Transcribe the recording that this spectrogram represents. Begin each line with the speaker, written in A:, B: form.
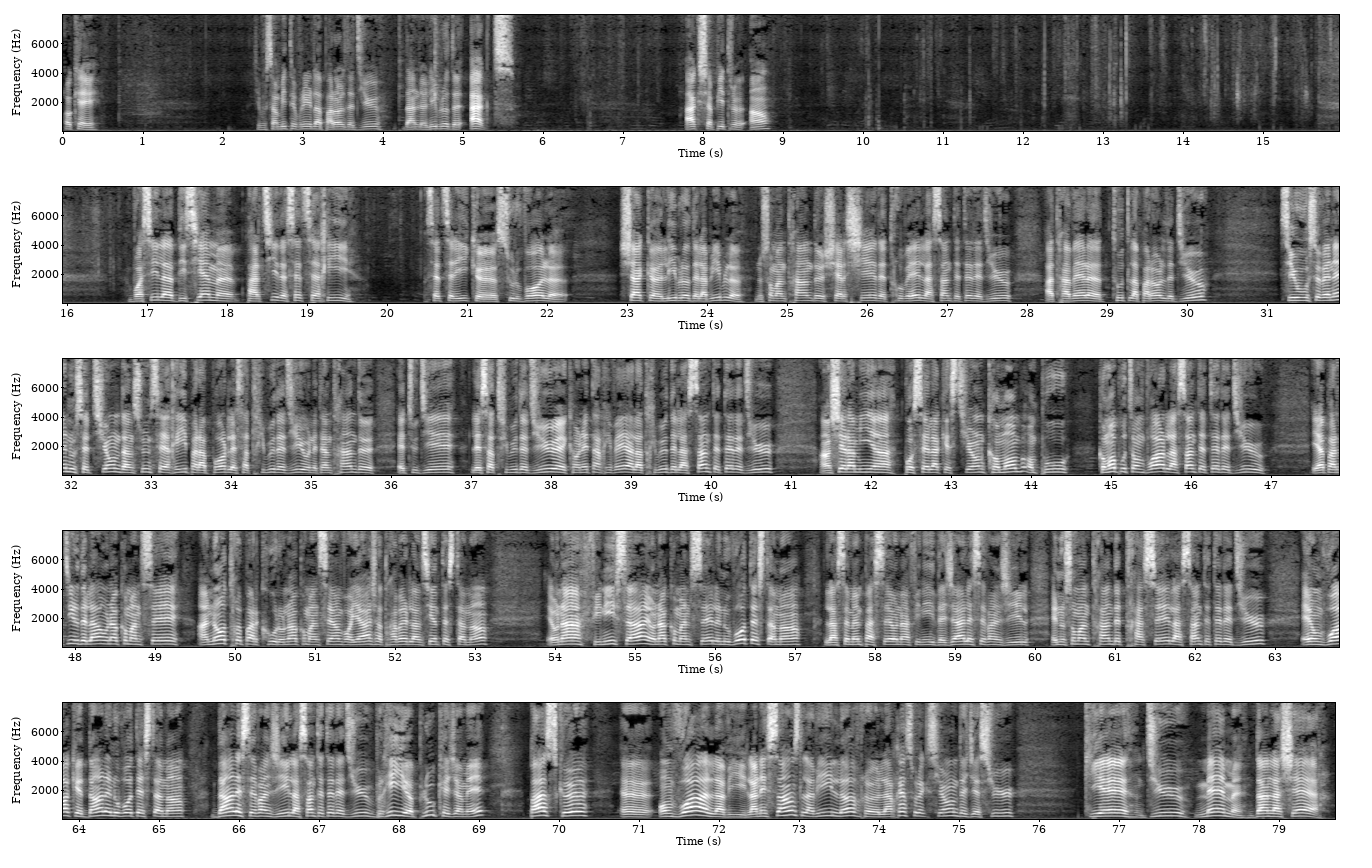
A: OK. Je vous invite à ouvrir la parole de Dieu dans le livre de Actes. Actes chapitre 1. Voici la dixième partie de cette série, cette série que survole chaque livre de la Bible. Nous sommes en train de chercher, de trouver la sainteté de Dieu à travers toute la parole de Dieu. Si vous vous souvenez, nous étions dans une série par rapport aux attributs de Dieu. On était en train d'étudier les attributs de Dieu et qu'on est arrivé à l'attribut de la sainteté de Dieu. Un cher ami a posé la question comment on peut Comment peut-on voir la sainteté de Dieu? Et à partir de là, on a commencé un autre parcours. On a commencé un voyage à travers l'Ancien Testament. Et on a fini ça et on a commencé le Nouveau Testament. La semaine passée, on a fini déjà les évangiles et nous sommes en train de tracer la sainteté de Dieu. Et on voit que dans le Nouveau Testament, dans les évangiles, la sainteté de Dieu brille plus que jamais parce que euh, on voit la vie, la naissance, la vie, l'œuvre, la résurrection de Jésus, qui est Dieu même dans la chair.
